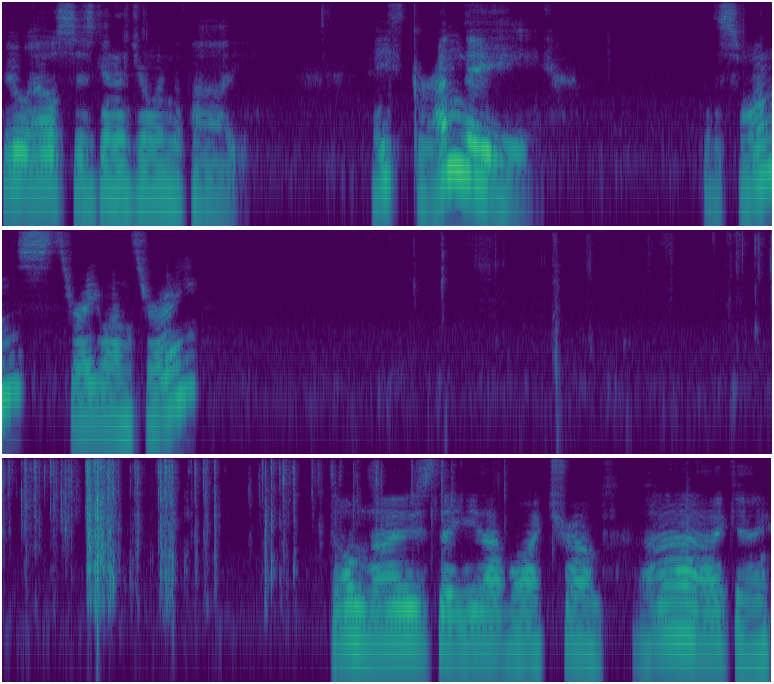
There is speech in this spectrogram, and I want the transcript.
Who else is going to join the party? Heath Grundy for the Swans, 313. Dom knows that you don't like Trump. Ah, okay.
